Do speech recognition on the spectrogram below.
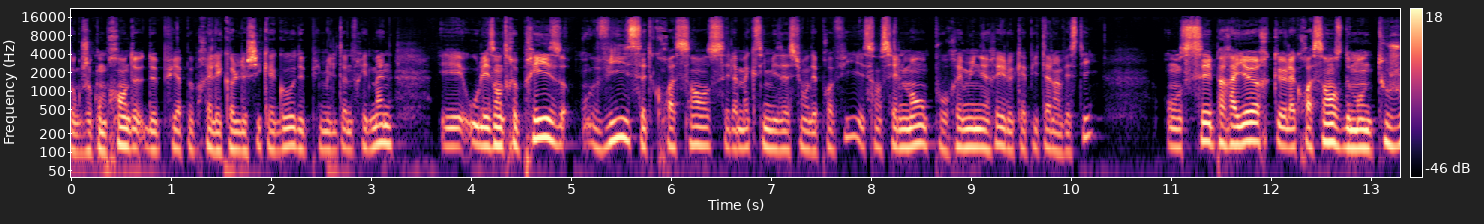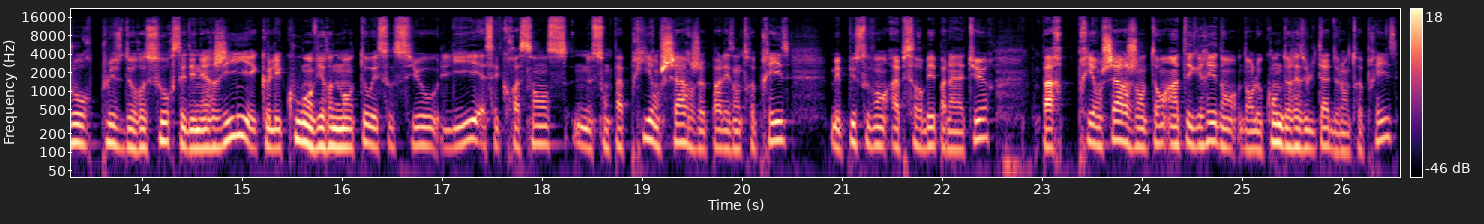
donc je comprends depuis à peu près l'école de Chicago, depuis Milton Friedman, et où les entreprises visent cette croissance et la maximisation des profits essentiellement pour rémunérer le capital investi. On sait par ailleurs que la croissance demande toujours plus de ressources et d'énergie et que les coûts environnementaux et sociaux liés à cette croissance ne sont pas pris en charge par les entreprises, mais plus souvent absorbés par la nature. Par pris en charge, j'entends intégré dans, dans le compte de résultat de l'entreprise.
